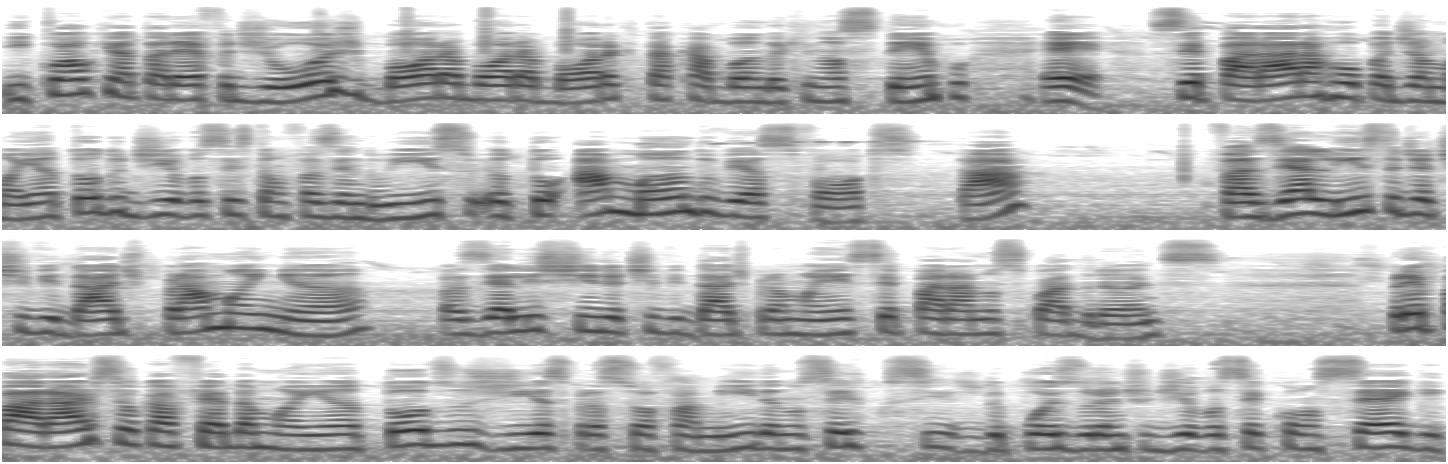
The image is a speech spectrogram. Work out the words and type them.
E qual que é a tarefa de hoje? Bora, bora, bora, que tá acabando aqui nosso tempo. É separar a roupa de amanhã. Todo dia vocês estão fazendo isso. Eu tô amando ver as fotos, tá? fazer a lista de atividade para amanhã, fazer a listinha de atividade para amanhã e separar nos quadrantes. Preparar seu café da manhã todos os dias para sua família. Não sei se depois, durante o dia, você consegue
